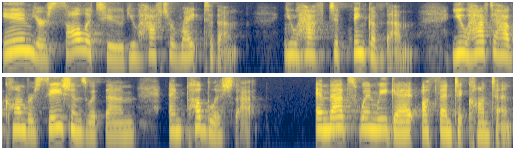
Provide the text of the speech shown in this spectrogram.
in your solitude, you have to write to them, you mm-hmm. have to think of them, you have to have conversations with them and publish that. And that's when we get authentic content.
